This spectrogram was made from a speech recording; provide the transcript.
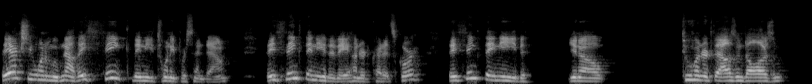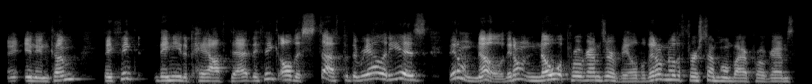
they actually want to move now. They think they need 20% down. They think they need an 800 credit score. They think they need, you know, $200,000 in income. They think they need to pay off debt. They think all this stuff, but the reality is they don't know. They don't know what programs are available. They don't know the first time homebuyer programs,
